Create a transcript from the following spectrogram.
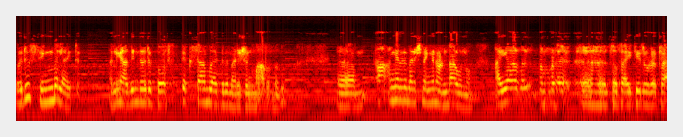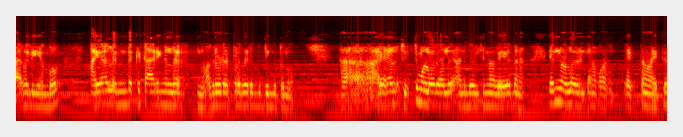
ഒരു സിമ്പിളായിട്ട് അല്ലെങ്കിൽ അതിന്റെ ഒരു പെർഫെക്റ്റ് എക്സാമ്പിൾ ആയിട്ട് ഒരു മനുഷ്യൻ മാറുന്നത്. അങ്ങനെ ഒരു മനുഷ്യൻ എങ്ങനെ ഉണ്ടാവുന്നു? അയാൾ നമ്മുടെ സൊസൈറ്റിയിലൂടെ ട്രാവൽ ചെയ്യുമ്പോൾ അയാൾ എന്തൊക്കെ കാര്യങ്ങളിൽ അതിലൂടെ എത്ര പേര് ബുദ്ധിമുട്ടുന്നു? അയാൾ ചുറ്റുമുള്ള ഒരാൾ അനുഭവിക്കുന്ന വേദന എന്നുള്ളതെല്ലാം വ്യക്തമായിട്ട്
